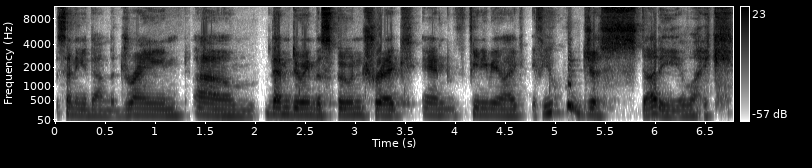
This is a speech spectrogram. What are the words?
sending it down the drain. Um, them doing the spoon trick and Feeney being like, if you would just study, like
